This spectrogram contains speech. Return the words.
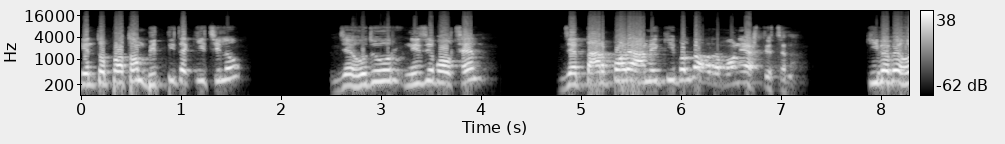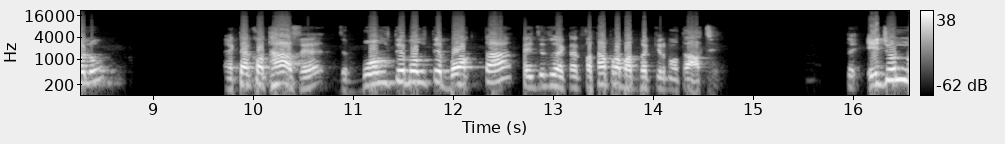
কিন্তু প্রথম ভিত্তিটা কি ছিল? যে হুজুর নিজে বলছেন যে, তারপরে আমি কি বলব, আমার মনে আসতেছে না। কীভাবে হলো? একটা কথা আছে যে, বলতে বলতে বক্তা, এই যে একটা কথা প্রবাদ বাক্যের মতো আছে। তো এই জন্য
